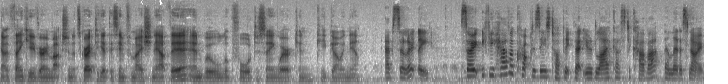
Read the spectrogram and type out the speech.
No, thank you very much, and it's great to get this information out there, and we'll look forward to seeing where it can keep going now. Absolutely. So, if you have a crop disease topic that you'd like us to cover, then let us know.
